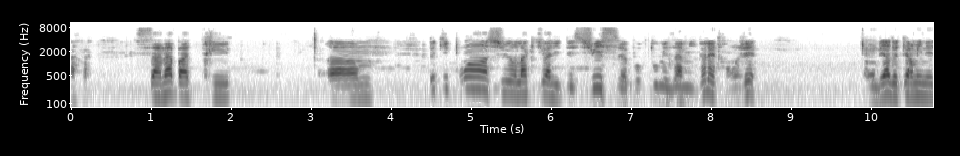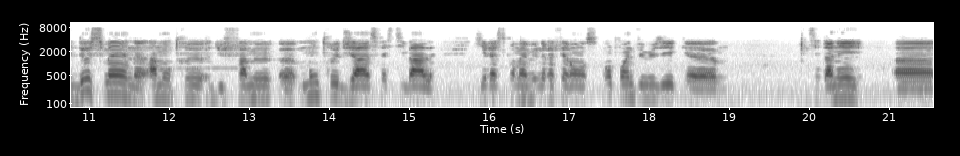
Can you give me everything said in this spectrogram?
ça n'a pas de prix. Euh, petit point sur l'actualité suisse pour tous mes amis de l'étranger. On vient de terminer deux semaines à Montreux du fameux euh, Montreux Jazz Festival qui reste quand même une référence en point de vue musique euh, cette année. Euh,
